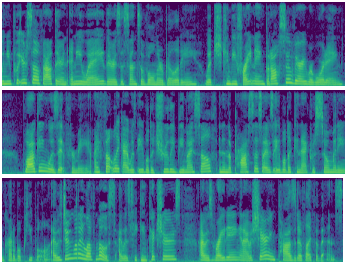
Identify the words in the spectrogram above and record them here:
When you put yourself out there in any way, there is a sense of vulnerability, which can be frightening but also very rewarding. Blogging was it for me. I felt like I was able to truly be myself, and in the process, I was able to connect with so many incredible people. I was doing what I loved most. I was taking pictures, I was writing, and I was sharing positive life events.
